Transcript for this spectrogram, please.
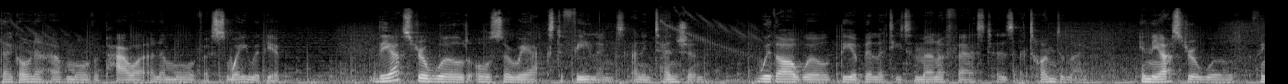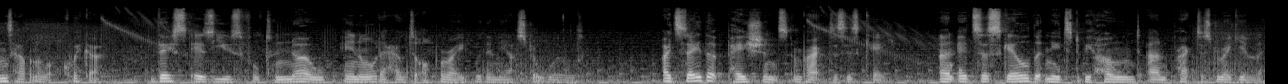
They're going to have more of a power and a more of a sway with you. The astral world also reacts to feelings and intention. With our world, the ability to manifest has a time delay. In the astral world, things happen a lot quicker. This is useful to know in order how to operate within the astral world. I'd say that patience and practice is key, and it's a skill that needs to be honed and practiced regularly.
